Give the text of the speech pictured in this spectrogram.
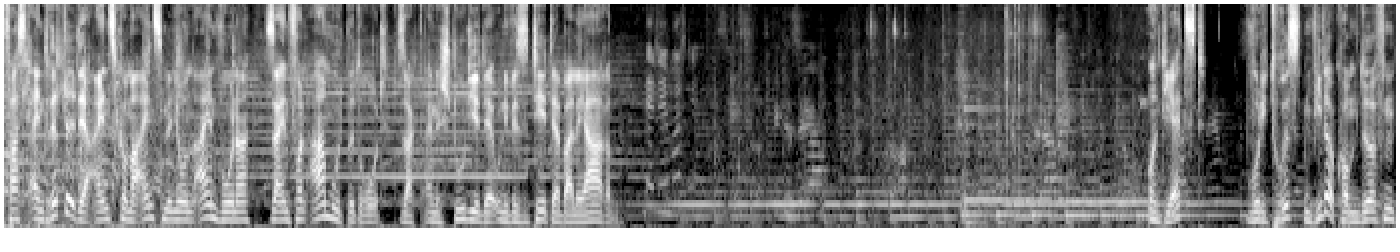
Fast ein Drittel der 1,1 Millionen Einwohner seien von Armut bedroht, sagt eine Studie der Universität der Balearen. Und jetzt, wo die Touristen wiederkommen dürfen,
